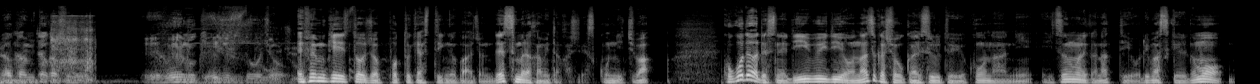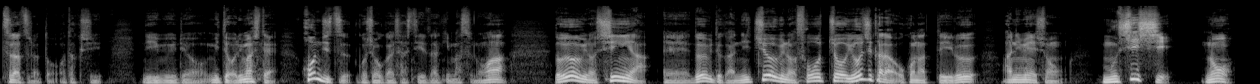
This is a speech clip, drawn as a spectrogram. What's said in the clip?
村上隆の FM 芸術道場。FM 芸術道場ポッドキャスティングバージョンです。村上隆です。こんにちは。ここではですね、DVD をなぜか紹介するというコーナーにいつの間にかなっておりますけれども、つらつらと私、DVD を見ておりまして、本日ご紹介させていただきますのは、土曜日の深夜、えー土曜日というか日曜日の早朝4時から行っているアニメーション、虫師の、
